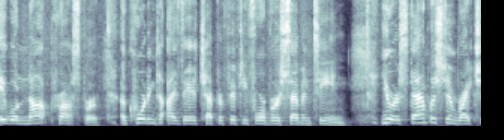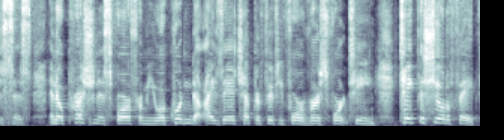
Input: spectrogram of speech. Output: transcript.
it will not prosper. According to Isaiah chapter 50, 54 verse 17. You are established in righteousness and oppression is far from you, according to Isaiah chapter 54 verse 14. Take the shield of faith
